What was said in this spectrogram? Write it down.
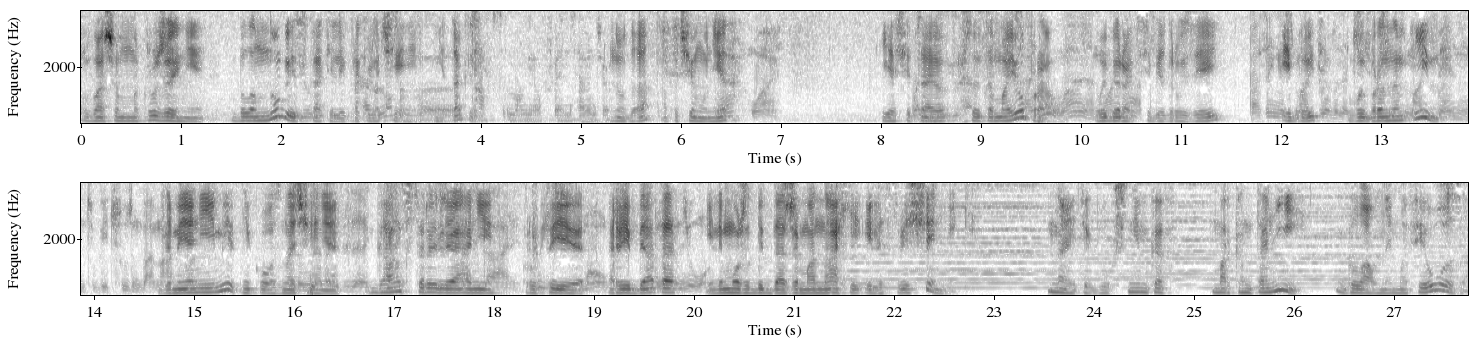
В вашем окружении было много искателей приключений, не так ли? Ну да, а почему нет? Я считаю, что это мое право выбирать себе друзей и быть выбранным ими. Для меня не имеет никакого значения, гангстеры ли они, крутые ребята, или, может быть, даже монахи или священники. На этих двух снимках Марк Антони, главный мафиоза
